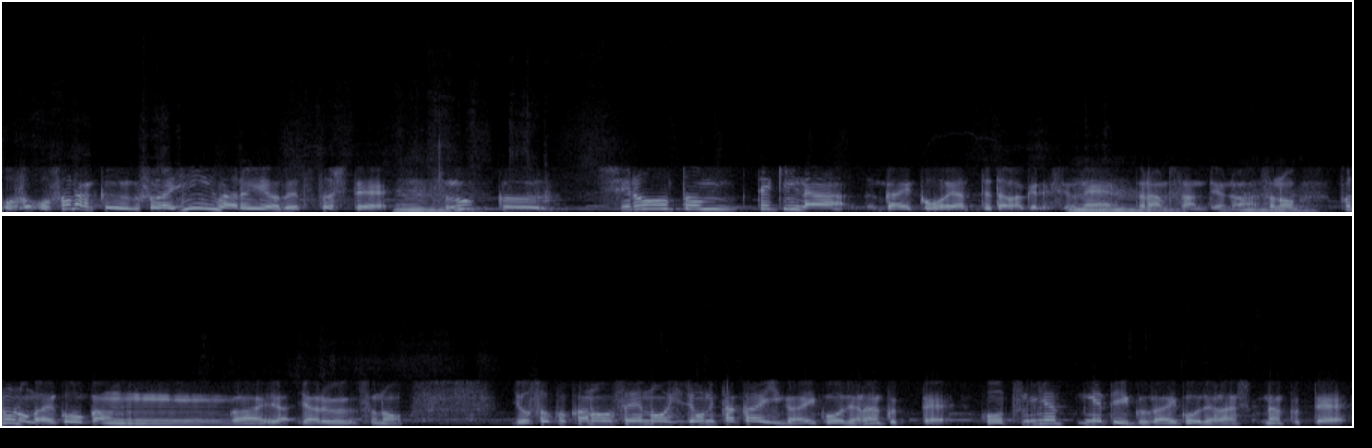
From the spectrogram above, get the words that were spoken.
おおそらくそれはいい悪いは別として、すごく素人的な外交をやってたわけですよね、うん、トランプさんっていうのは。そのプロの外交官がややるその予測可能性の非常に高い外交じゃなくて、こう積み上げていく外交じゃなくて、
